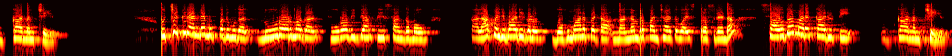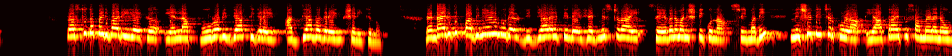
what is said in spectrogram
ഉദ്ഘാടനം ചെയ്യും. ഉച്ചയ്ക്ക് രണ്ടേ മുപ്പത് മുതൽ നൂറോർമ്മകൾ പൂർവ വിദ്യാർത്ഥി സംഗമവും കലാപരിപാടികളും ബഹുമാനപ്പെട്ട നന്നമ്പ്ര പഞ്ചായത്ത് വൈസ് പ്രസിഡന്റ് സൗദ മരക്കാരുട്ടി ഉദ്ഘാടനം ചെയ്യും. പ്രസ്തുത പരിപാടിയിലേക്ക് എല്ലാ പൂർവ വിദ്യാർത്ഥികളെയും അധ്യാപകരെയും ക്ഷണിക്കുന്നു. രണ്ടായിരത്തി പതിനേഴ് മുതൽ വിദ്യാലയത്തിന്റെ ഹെഡ്മിസ്റ്ററായി സേവനമനുഷ്ഠിക്കുന്ന ശ്രീമതി നിഷ ടീച്ചർക്കുള്ള യാത്രായ്പ് സമ്മേളനവും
